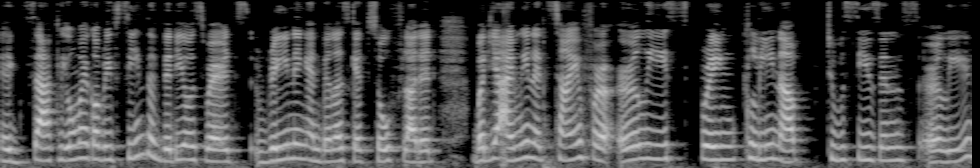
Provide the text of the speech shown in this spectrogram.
Exactly. Oh my God, we've seen the videos where it's raining and villas get so flooded. But yeah, I mean, it's time for early spring cleanup, two seasons early,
